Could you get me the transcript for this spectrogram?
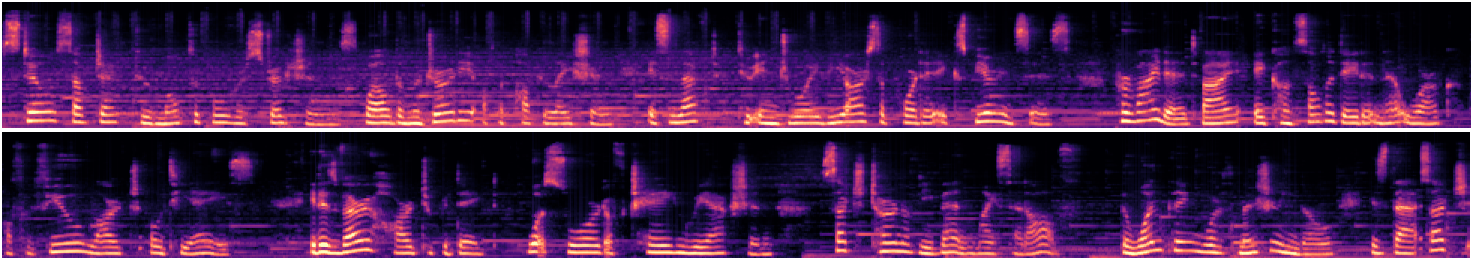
still subject to multiple restrictions, while the majority of the population is left to enjoy VR supported experiences provided by a consolidated network of a few large OTAs. It is very hard to predict what sort of chain reaction such turn of event might set off. The one thing worth mentioning though is that such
